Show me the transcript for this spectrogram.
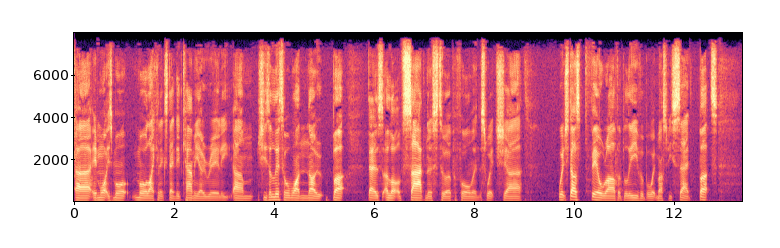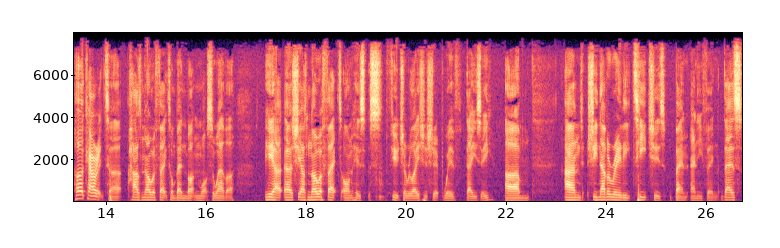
uh, in what is more more like an extended cameo, really. Um, she's a little one note, but there's a lot of sadness to her performance, which uh, which does feel rather believable. It must be said, but her character has no effect on Ben Button whatsoever. He ha- uh, she has no effect on his future relationship with Daisy, um, and she never really teaches Ben anything. There's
